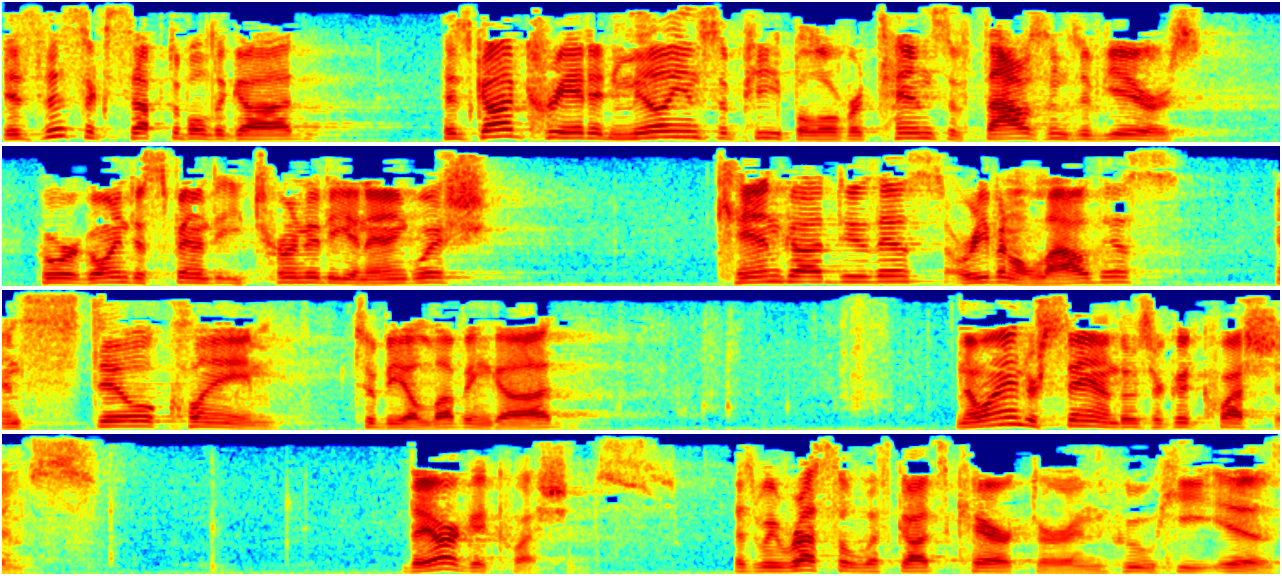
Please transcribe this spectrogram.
Is this acceptable to God? Has God created millions of people over tens of thousands of years who are going to spend eternity in anguish? Can God do this or even allow this and still claim to be a loving God? Now, I understand those are good questions. They are good questions as we wrestle with God's character and who He is.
